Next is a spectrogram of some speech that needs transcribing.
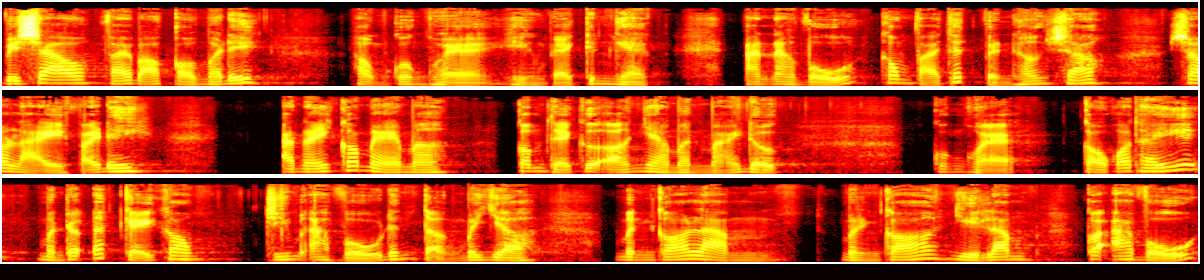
Vì sao phải bỏ cậu mà đi? Hồng Quân Huệ hiện vẻ kinh ngạc. Anh A Vũ không phải thích Vịnh hơn sao? Sao lại phải đi? Anh ấy có mẹ mà, không thể cứ ở nhà mình mãi được. Quân Huệ, cậu có thấy mình rất ích kỷ không? Chiếm A Vũ đến tận bây giờ mình có làm, Mình có dì Lâm, Có A Vũ.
